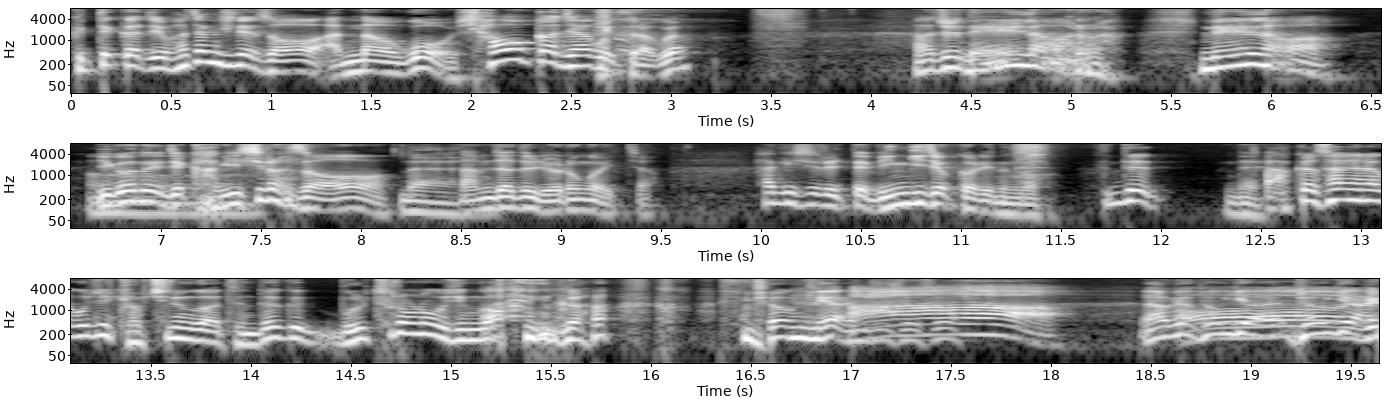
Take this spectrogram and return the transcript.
그때까지 화장실에서 안 나오고 샤워까지 하고 있더라고요. 아주 내일 나와라. 내일 나와. 이거는 이제 가기 싫어서 어. 네. 남자들 요런 거 있죠. 하기 싫을 때 민기적거리는 거. 근데 네. 아까 사연하고 좀 겹치는 것 같은데 그 물 틀어놓으신 거 아닌가? 변기에 앉으셔서. 아, 약간 변기, 변기 앉아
